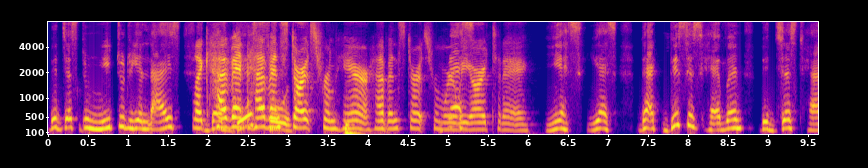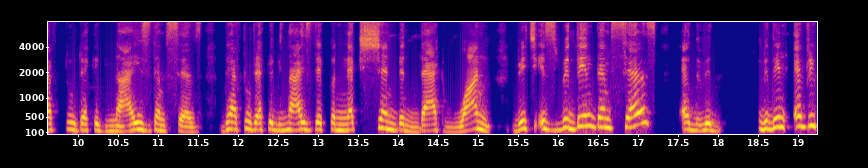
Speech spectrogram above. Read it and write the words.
They just do need to realize like heaven heaven soul, starts from here. Heaven starts from where yes, we are today. Yes, yes. That this is heaven. They just have to recognize themselves. They have to recognize their connection with that one which is within themselves and with within every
